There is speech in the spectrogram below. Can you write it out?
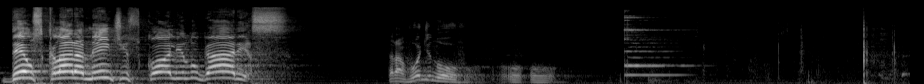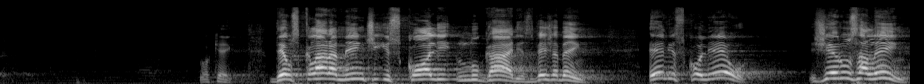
Deus claramente escolhe lugares. Travou de novo o, o Ok. Deus claramente escolhe lugares. Veja bem, ele escolheu Jerusalém.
